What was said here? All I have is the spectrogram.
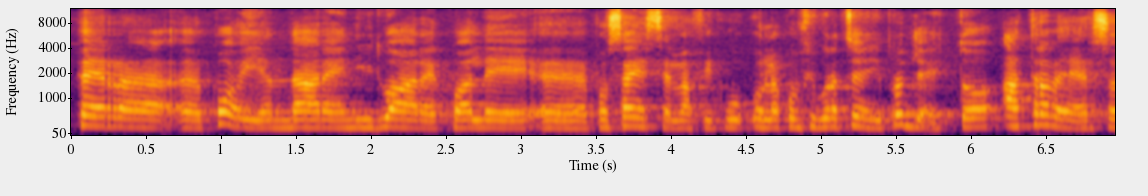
per eh, poi andare a individuare quale eh, possa essere la, la, configurazione di progetto attraverso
